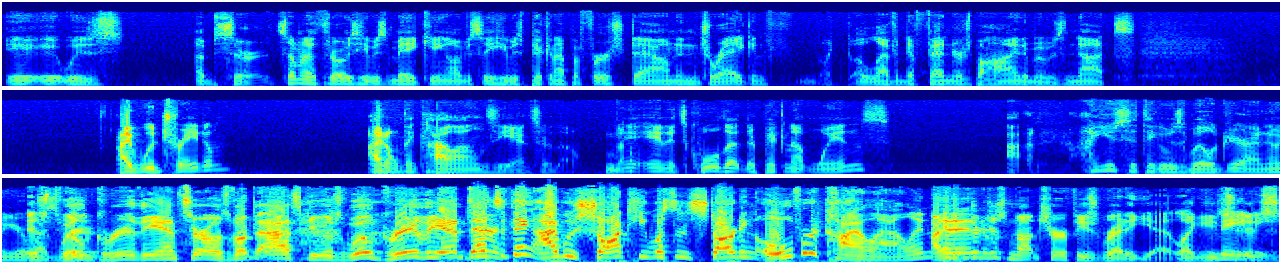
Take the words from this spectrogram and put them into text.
it, it was absurd. Some of the throws he was making, obviously he was picking up a first down and dragging like 11 defenders behind him. It was nuts. I would trade him. I don't think Kyle Allen's the answer though, No. And it's cool that they're picking up wins. I, I used to think it was Will Grier. I know you're Is West Will Grier the answer? I was about to ask you. Is Will Grier the answer? That's the thing. I was shocked he wasn't starting over Kyle Allen. I think they're just not sure if he's ready yet. Like he's, Maybe. it's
